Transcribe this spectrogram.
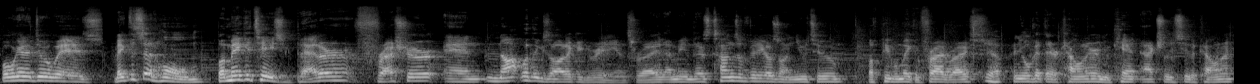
what we're gonna do is make this at home, but make it taste better, fresher, and not with exotic ingredients, right? I mean, there's tons of videos on YouTube of people making fried rice, yep. and you'll get their counter and you can't actually see the counter.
